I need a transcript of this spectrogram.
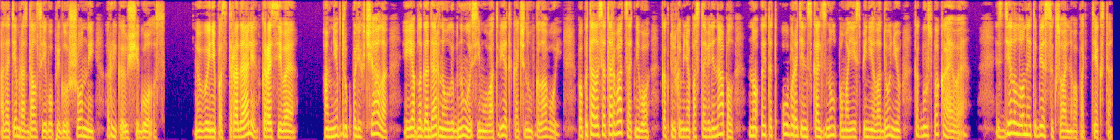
а затем раздался его приглушенный, рыкающий голос. «Вы не пострадали, красивая?» А мне вдруг полегчало, и я благодарно улыбнулась ему в ответ, качнув головой. Попыталась оторваться от него, как только меня поставили на пол, но этот оборотень скользнул по моей спине ладонью, как бы успокаивая. Сделал он это без сексуального подтекста,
